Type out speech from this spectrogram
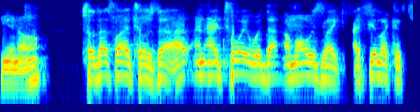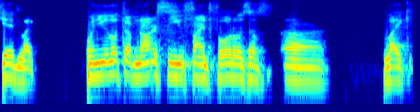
You know. So that's why I chose that. I, and I toy with that. I'm always like, I feel like a kid. Like when you look up Narcy, you find photos of uh, like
